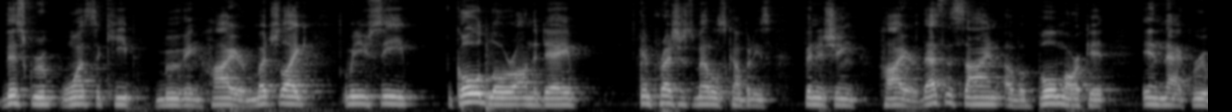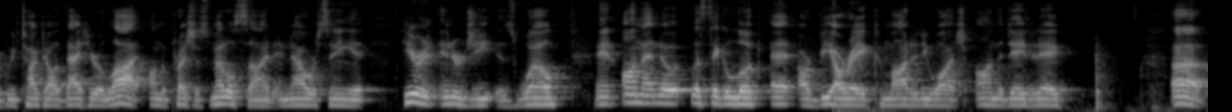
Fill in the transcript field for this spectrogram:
this group wants to keep moving higher, much like when you see gold lower on the day and precious metals companies finishing higher. That's the sign of a bull market in that group. We've talked about that here a lot on the precious metals side, and now we're seeing it here in energy as well. And on that note, let's take a look at our VRA commodity watch on the day today. Uh,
